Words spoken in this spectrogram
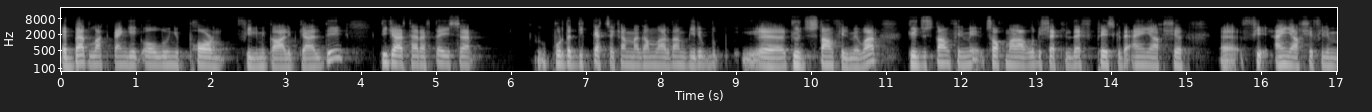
e, Bad Luck Banging Oluni Porn filmi qalib gəldi. Digər tərəfdə isə burada diqqət çəkən məqamlardan biri e, Gürcüstan filmi var. Gürcüstan filmi çox maraqlı bir şəkildə Preskidə ən yaxşı e, fi, ən yaxşı film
